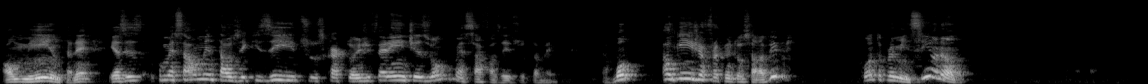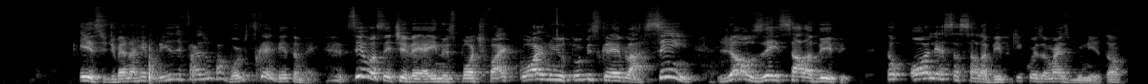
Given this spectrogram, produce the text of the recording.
Aumenta, né? E às vezes começar a aumentar os requisitos, os cartões diferentes, eles vão começar a fazer isso também. Tá bom? Alguém já frequentou sala VIP? Conta para mim, sim ou não? E se tiver na reprise, faz o favor de escrever também. Se você tiver aí no Spotify, corre no YouTube e escreve lá. Sim, já usei sala VIP. Então, olha essa sala VIP, que coisa mais bonita, ó.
